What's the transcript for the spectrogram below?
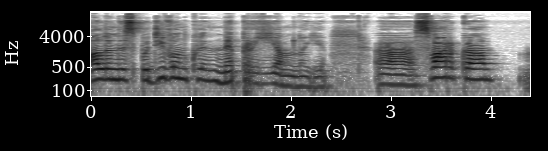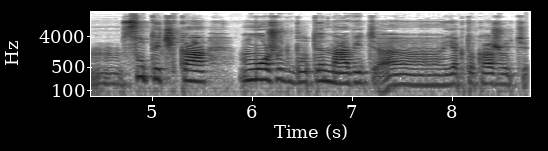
але несподіванки неприємної. Е, сварка, сутичка можуть бути навіть, е, як то кажуть,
